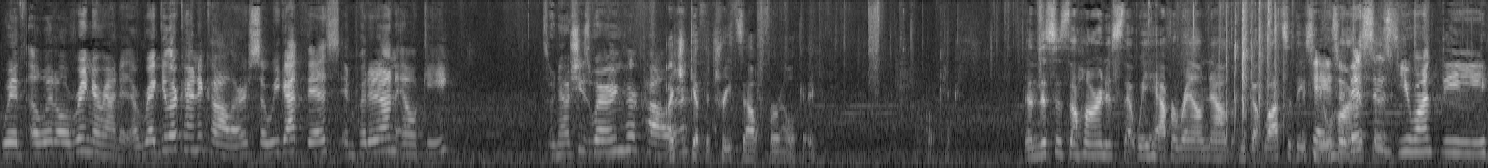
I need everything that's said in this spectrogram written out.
with a little ring around it, a regular kind of collar. So we got this and put it on Elke. So now she's wearing her collar. I should get the treats out for Elke. Okay. And this is the harness that we have around now. That we've got lots of these Okay, new so harnesses. this is you want the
